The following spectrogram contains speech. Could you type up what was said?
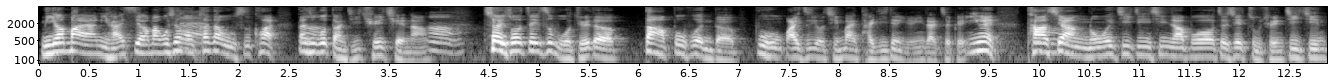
你要卖啊，你还是要卖。我现在我看到五十块，但是我短期缺钱啊，嗯，所以说这次我觉得。大部分的部分外资尤其卖台积电原因在这边，因为它像挪威基金、新加坡这些主权基金，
